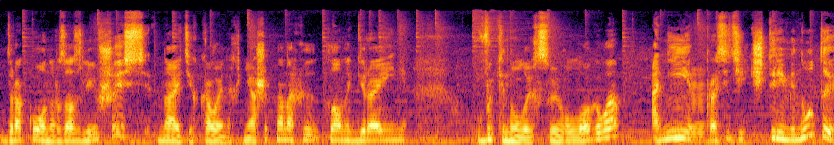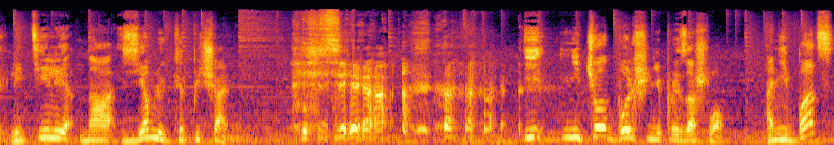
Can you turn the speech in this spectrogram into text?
дракон, разозлившись на этих кавайных няшек, на наших главных героини, выкинул их своего логова, они, Мгм. простите, 4 минуты летели на землю кирпичами. И ничего больше не произошло. Они бац,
